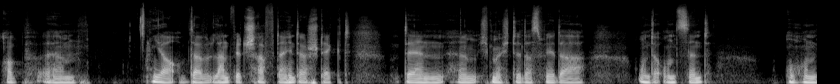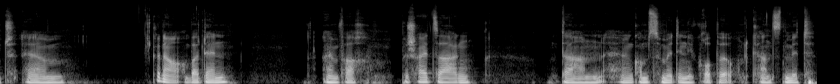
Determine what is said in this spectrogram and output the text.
ob, ähm, ja, ob da Landwirtschaft dahinter steckt. Denn ähm, ich möchte, dass wir da unter uns sind. Und ähm, genau, aber dann einfach Bescheid sagen. Dann äh, kommst du mit in die Gruppe und kannst mit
